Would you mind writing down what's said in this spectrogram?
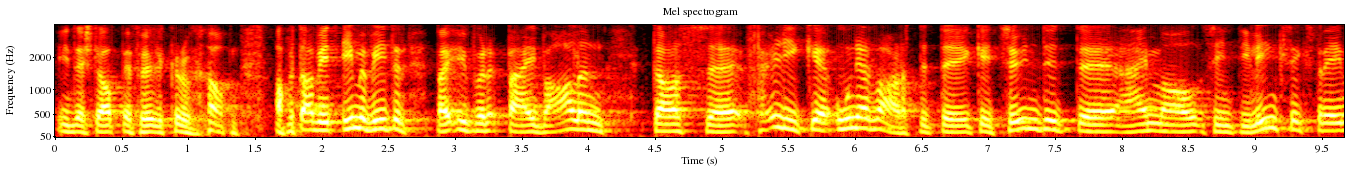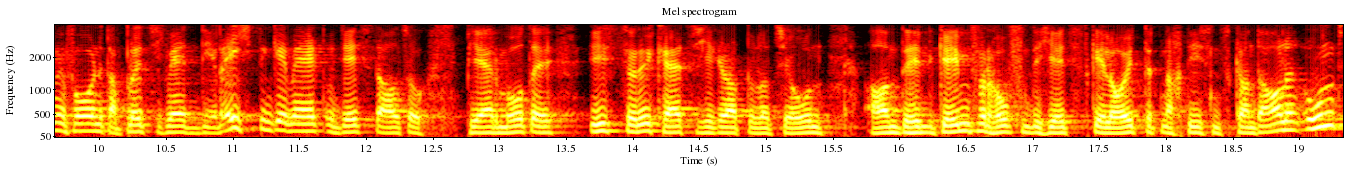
in der Stadtbevölkerung haben. Aber da wird immer wieder bei, über, bei Wahlen das äh, völlig äh, Unerwartete gezündet. Äh, einmal sind die Linksextremen vorne, dann plötzlich werden die Rechten gewählt und jetzt also Pierre Mode ist zurück. Herzliche Gratulation an den Genfer, hoffentlich jetzt geläutert nach diesen Skandalen. Und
